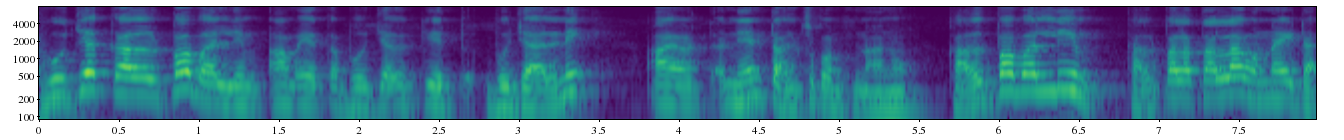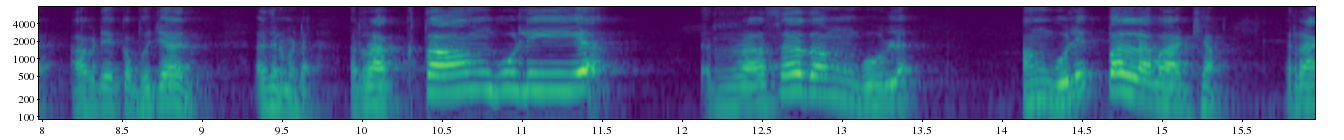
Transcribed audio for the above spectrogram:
భుజ కల్పవల్లిం ఆమె యొక్క భుజ కీర్తి భుజాలని నేను తలుచుకుంటున్నాను. కల్పవల్లిం కల్పలతల్లా ఉన్నాయిట ఆవిడ యొక్క భుజాలు. అదనమాట. రక్తాంగుళీయ రసదంగుళ అంగుళి పల్లవాఢ్యం. ర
